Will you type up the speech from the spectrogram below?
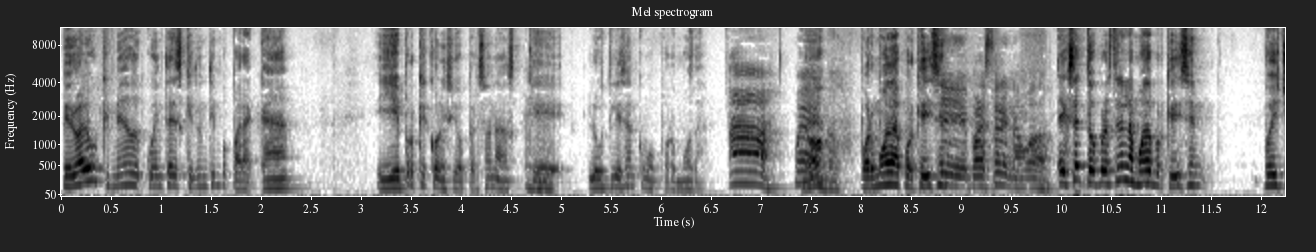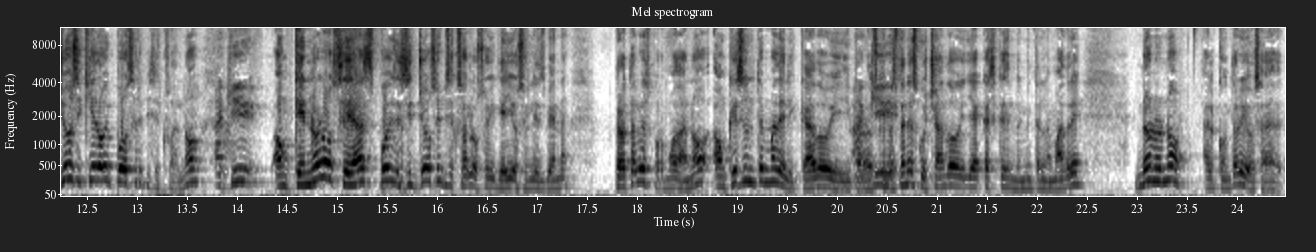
pero algo que me he dado cuenta es que de un tiempo para acá, y porque he conocido personas que lo utilizan como por moda. Ah, ¿no? bueno. Por moda, porque dicen. Sí, para estar en la moda. Exacto, pero están en la moda porque dicen, pues yo si quiero hoy puedo ser bisexual, ¿no? Aquí, Aunque no lo seas, puedes decir yo soy bisexual o soy gay o soy lesbiana, pero tal vez por moda, ¿no? Aunque es un tema delicado y para los que nos están escuchando ya casi que se nos mientan la madre. No, no, no, al contrario, o sea,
